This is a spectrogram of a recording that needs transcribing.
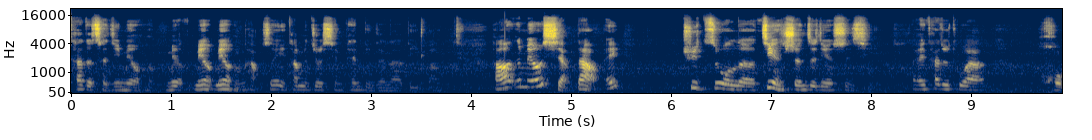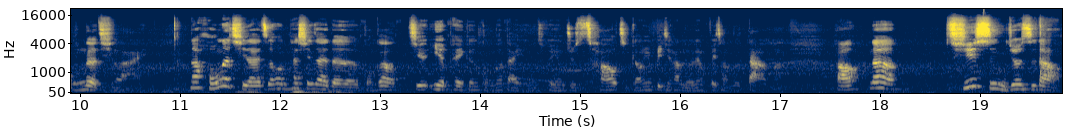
他的成绩没有很没有没有没有很好，所以他们就先 pending 在那个地方。好，那没有想到，哎，去做了健身这件事情，哎，他就突然红了起来。那红了起来之后，他现在的广告接业配跟广告代言的费用就是超级高，因为毕竟他流量非常的大嘛。好，那其实你就知道，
